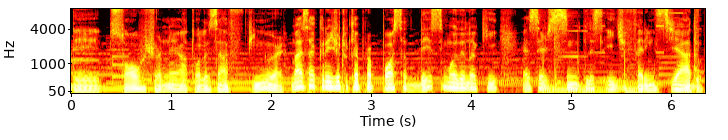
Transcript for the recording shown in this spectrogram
de software, né, atualizar a firmware, mas acredito que a proposta desse modelo aqui é ser simples e diferenciado.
